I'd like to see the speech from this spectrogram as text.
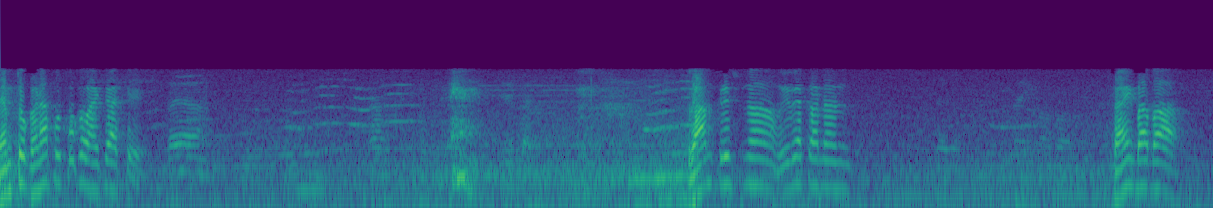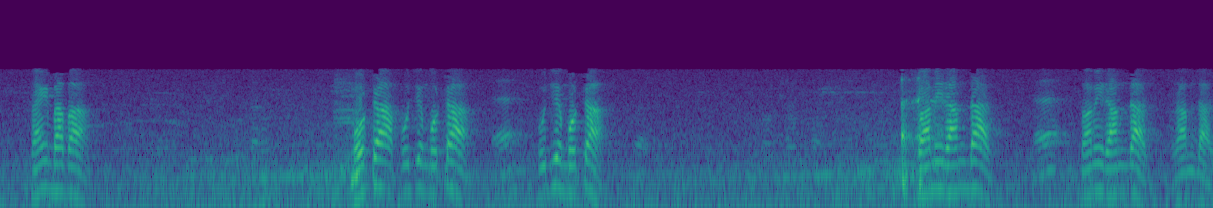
એમ તો ઘણા પુસ્તકો વાંચ્યા છે. રામકૃષ્ણ વિવેકાનંદ સાંઈ બાબા સાંઈ બાબા. મોટા પૂજ્ય મોટા પૂજ્ય મોટા. સ્વામી રામદાસ? સ્વામી રામદાસ રામદાસ.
